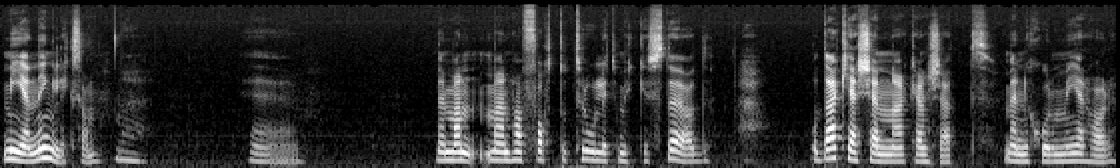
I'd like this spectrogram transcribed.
mening liksom. Nej. Eh, Men man, man har fått otroligt mycket stöd. Och där kan jag känna kanske att människor mer har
